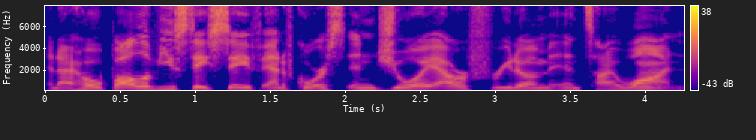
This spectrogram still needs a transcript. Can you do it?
And I hope all of you stay safe and of course enjoy our freedom in Taiwan.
